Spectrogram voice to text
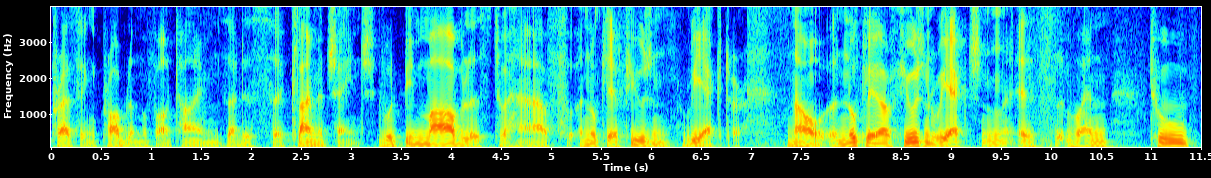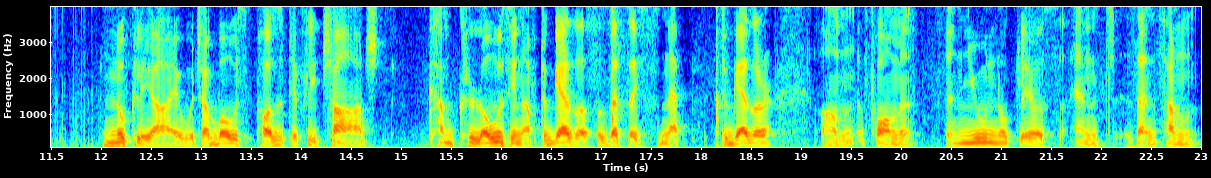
pressing problem of our time, that is uh, climate change. It would be marvelous to have a nuclear fusion reactor. Now, a nuclear fusion reaction is when two nuclei, which are both positively charged, come close enough together so that they snap together, um, form a, a new nucleus, and then some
